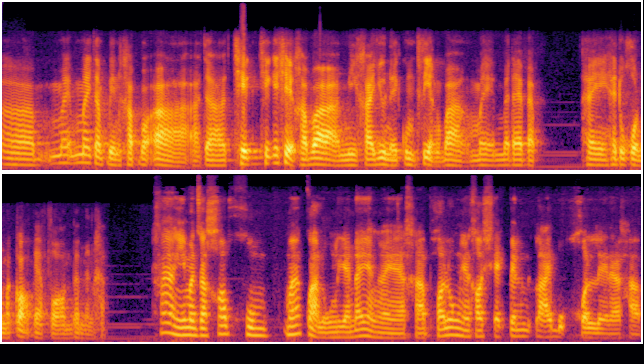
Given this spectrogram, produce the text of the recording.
อ่าไม่ไม่จำเป็นครับเพราะอ่าอาจจะเช็คเช็คเฉยๆครับว่ามีใครอยู่ในกลุ่มเสี่ยงบ้าง ไม่ไม่ได้แบบให้ให้ทุกคนมากรอกแบบฟอร์มแบบนั้นครับ ถ้าอย่างนี้มันจะครอบคลุมมากกว่าโรงเรียนได้ยังไงอะครับ เพราะโรงเรียนเขาเช็คเป็นรายบุคคลเลยนะครับ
